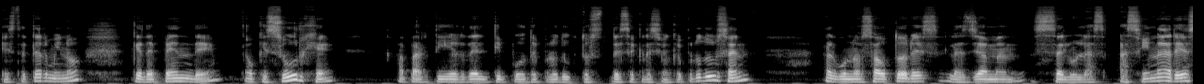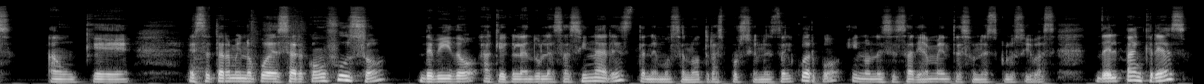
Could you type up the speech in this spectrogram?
este término, que depende o que surge a partir del tipo de productos de secreción que producen. Algunos autores las llaman células acinares, aunque este término puede ser confuso debido a que glándulas acinares tenemos en otras porciones del cuerpo y no necesariamente son exclusivas del páncreas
